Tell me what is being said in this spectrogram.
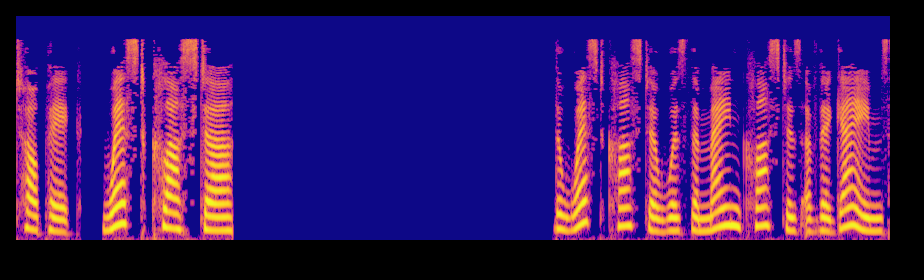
Topic: West Cluster. The West Cluster was the main clusters of the Games,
